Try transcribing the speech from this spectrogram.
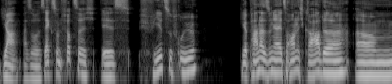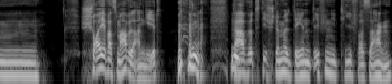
ja, also 46 ist viel zu früh. Die Japaner sind ja jetzt auch nicht gerade ähm, scheu, was Marvel angeht. Nee. da wird die Stimme denen definitiv was sagen.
